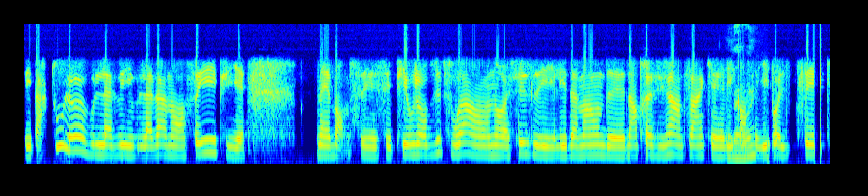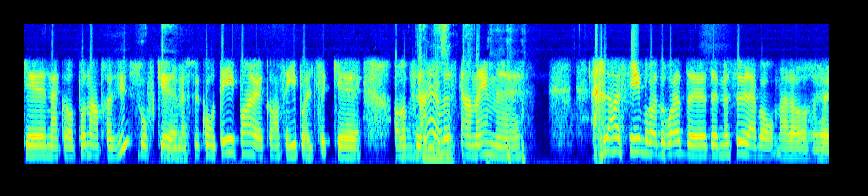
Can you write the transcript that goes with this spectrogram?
c'est partout, là. Vous l'avez vous l'avez annoncé, puis euh, mais bon, c'est puis aujourd'hui, tu vois, on nous refuse les, les demandes d'entrevue en disant que les ben conseillers politiques euh, n'accordent pas d'entrevue, sauf que M. Côté n'est pas un conseiller politique ordinaire, là, c'est quand même l'ancien bras droit de, de M. Labaume. Alors, euh,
